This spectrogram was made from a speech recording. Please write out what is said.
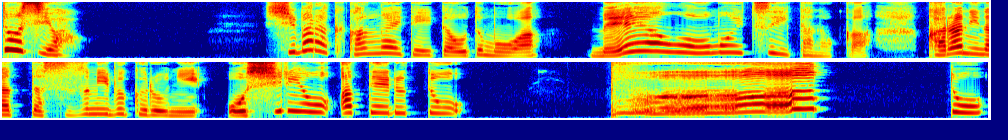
どうしよう。しばらく考えていたお供は、明暗を思いついたのか、空になった涼み袋にお尻を当てると、ブーッと、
